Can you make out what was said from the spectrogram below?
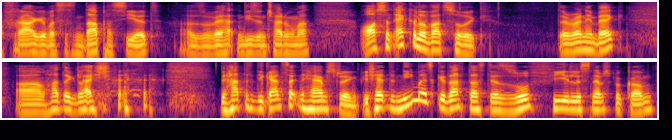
frage, was ist denn da passiert? Also, wer hat denn diese Entscheidung gemacht? Austin Eckler war zurück. Der Running Back ähm, hatte gleich. der hatte die ganze Zeit einen Hamstring. Ich hätte niemals gedacht, dass der so viele Snaps bekommt.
